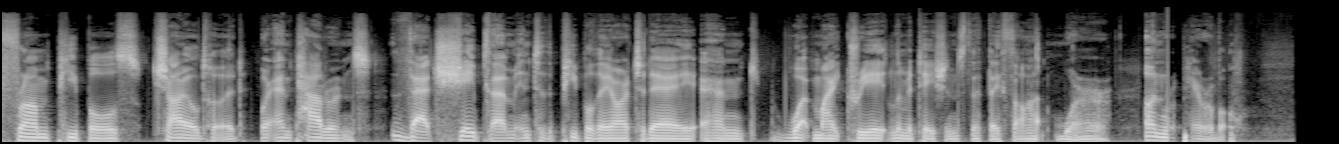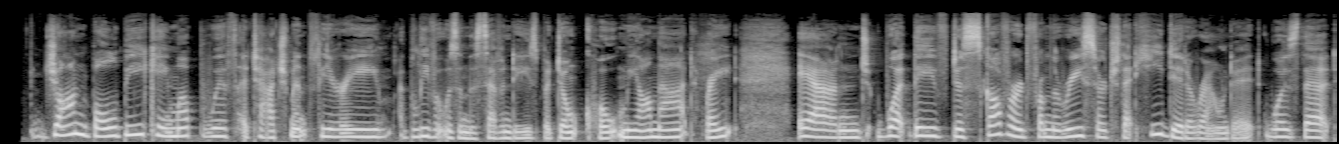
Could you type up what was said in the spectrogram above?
from people's childhood and patterns that shape them into the people they are today and what might create limitations that they thought were unrepairable. John Bowlby came up with attachment theory. I believe it was in the 70s, but don't quote me on that, right? And what they've discovered from the research that he did around it was that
